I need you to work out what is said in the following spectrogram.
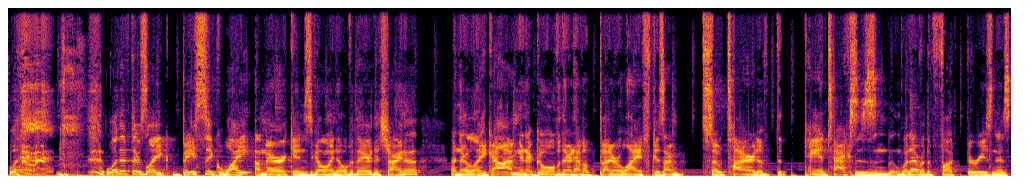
What, what if there's like basic white Americans going over there to China and they're like, ah, I'm gonna go over there and have a better life because I'm so tired of the paying taxes and whatever the fuck the reason is.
